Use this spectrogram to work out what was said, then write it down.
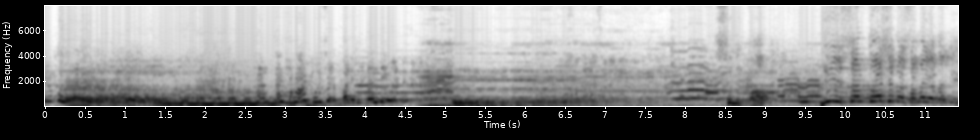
ತಿಳ್ಕೊಂಡಿದ್ದಾರೆ. ಅಂತ ಮಹಾಪುರುಷರಪ್ಪ ನಿಮ್ಮ ತಂದೆಯವರು. ಸುನೀತಾ ಈ ಸಂತೋಷದ ಸಮಯದಲ್ಲಿ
